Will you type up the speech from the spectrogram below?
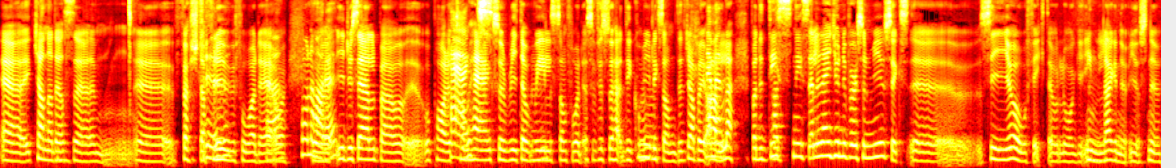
är eh, Kanadas eh, eh, första fru. Fru. får det. Och, hon och har det. Idris Elba och, och paret Tom Hanks. Hanks och Rita Wilson får det. Alltså för så här, det, kommer ju liksom, det drabbar ju Nej, men- alla. Var det Disneys, eller nej, Universal Musics eh, CEO fick det och låg inlagd nu, just nu.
